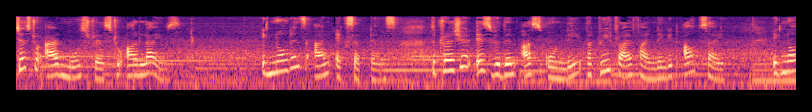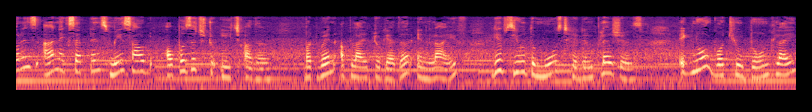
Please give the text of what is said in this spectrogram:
Just to add more stress to our lives. Ignorance and acceptance. The treasure is within us only, but we try finding it outside. Ignorance and acceptance may sound opposite to each other, but when applied together in life, gives you the most hidden pleasures. Ignore what you don't like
